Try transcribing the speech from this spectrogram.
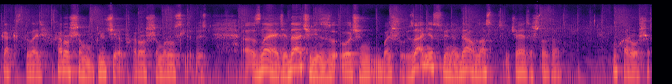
как сказать, в хорошем ключе, в хорошем русле. То есть, э, знаете, да, через очень большую задницу иногда у нас случается что-то ну, хорошее.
